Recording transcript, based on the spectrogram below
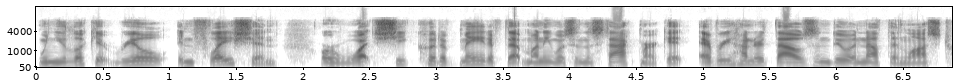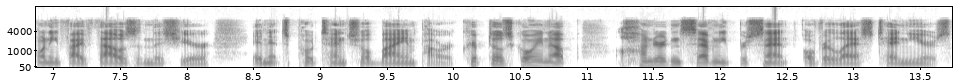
when you look at real inflation or what she could have made if that money was in the stock market, every 100,000 doing nothing lost 25,000 this year in its potential buying power. Crypto's going up 170% over the last 10 years.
